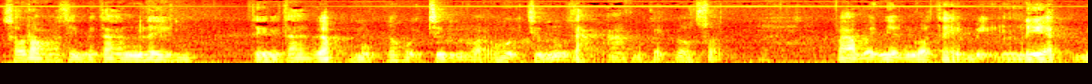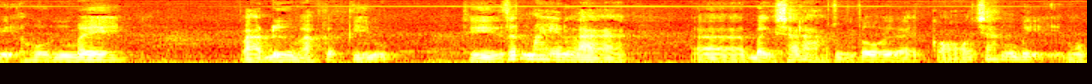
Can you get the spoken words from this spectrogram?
sau đó thì người ta lên thì người ta gặp một cái hội chứng gọi hội chứng giảm áp một cách đột xuất. Và bệnh nhân có thể bị liệt bị hôn mê và đưa vào cấp cứu. Thì rất may là uh, bệnh xá đảo chúng tôi lại có trang bị một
